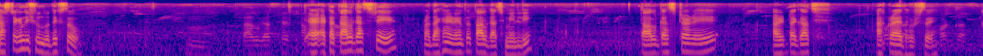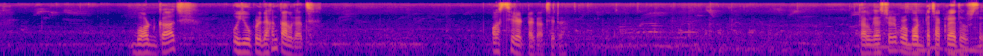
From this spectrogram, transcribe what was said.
গাছটা কিন্তু সুন্দর দেখছ? একটা তাল গাছরে আপনারা দেখেন এটা কিন্তু তাল গাছ মেনলি তাল গাছটারে আরেকটা গাছ আঁকড়ায় ধরছে। বট গাছ ওই যে উপরে দেখেন তাল গাছ। অস্থির একটা গাছ এটা। তাল গাছটার পুরো বড্ডা চাকরায় ধরছে।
